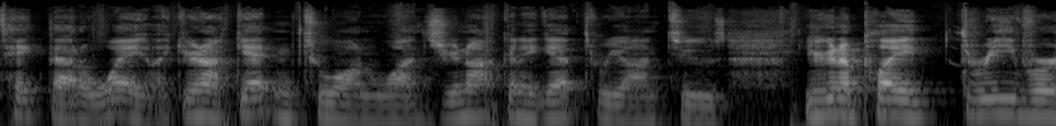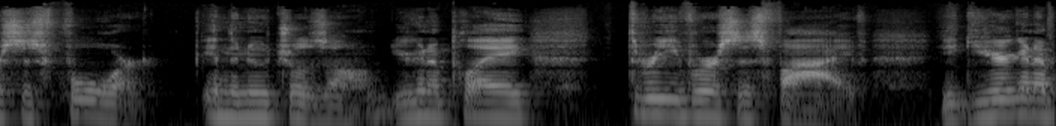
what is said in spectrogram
take that away. Like you're not getting two on ones. You're not going to get three on twos. You're going to play three versus four in the neutral zone. You're going to play three versus five you're gonna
